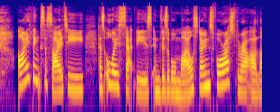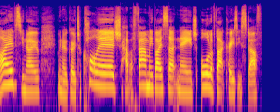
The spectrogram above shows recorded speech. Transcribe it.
I think society has always set these invisible milestones for us throughout our lives, you know, you know, go to college, have a family by a certain age, all of that crazy stuff.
